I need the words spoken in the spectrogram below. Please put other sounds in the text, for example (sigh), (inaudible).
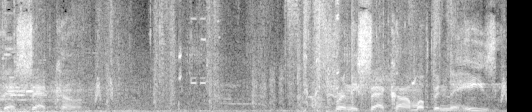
That's that SATCOM. Friendly SATCOM up in the hazy.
